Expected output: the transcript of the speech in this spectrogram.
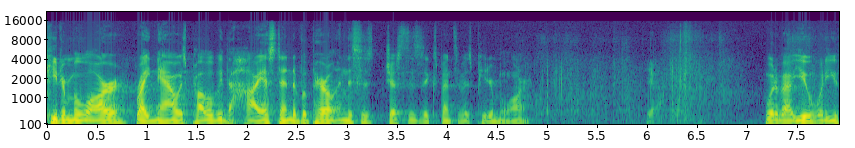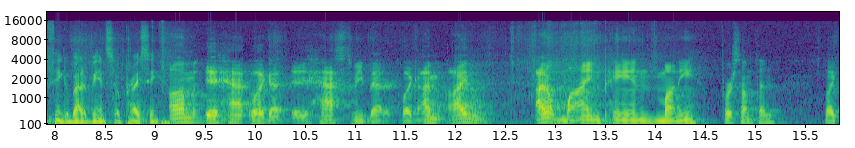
Peter Millar right now is probably the highest end of apparel, and this is just as expensive as Peter Millar. Yeah. What about you? What do you think about it being so pricey? Um, it ha- like it has to be better. Like I'm I, I don't mind paying money for something, like,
